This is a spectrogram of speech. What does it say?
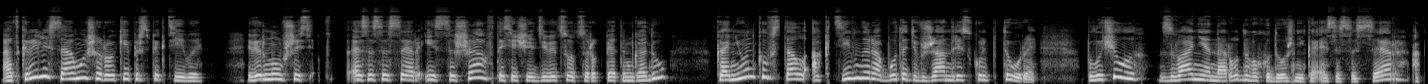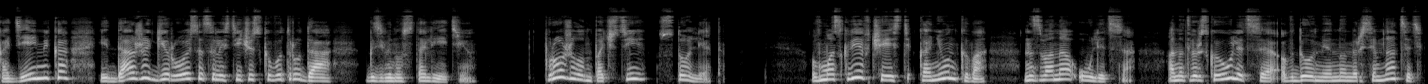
открылись самые широкие перспективы. Вернувшись в СССР из США в 1945 году, Коненков стал активно работать в жанре скульптуры, получил звание народного художника СССР, академика и даже героя социалистического труда к 90-летию. Прожил он почти 100 лет. В Москве в честь Коненкова названа улица – а на Тверской улице, в доме номер 17,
